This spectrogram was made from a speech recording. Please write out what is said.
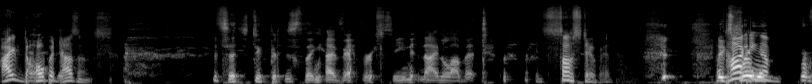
I hope it doesn't. it's the stupidest thing i've ever seen and i love it It's so stupid. Talking it, of for,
